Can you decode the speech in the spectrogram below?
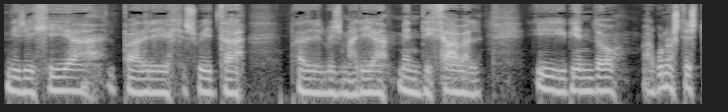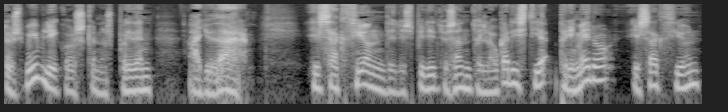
dirigía el padre jesuita, padre Luis María Mendizábal, y viendo algunos textos bíblicos que nos pueden ayudar. Esa acción del Espíritu Santo en la Eucaristía, primero, esa acción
